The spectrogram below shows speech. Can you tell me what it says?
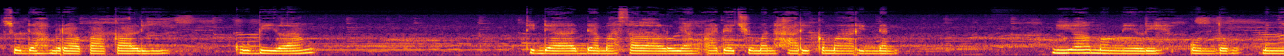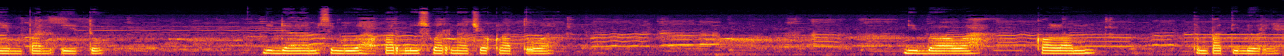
Sudah berapa kali ku bilang tidak ada masa lalu yang ada cuman hari kemarin dan dia memilih untuk menyimpan itu di dalam sebuah kardus warna coklat tua. Di bawah kolom tempat tidurnya.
